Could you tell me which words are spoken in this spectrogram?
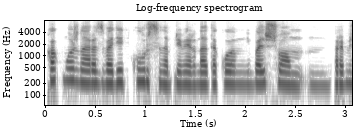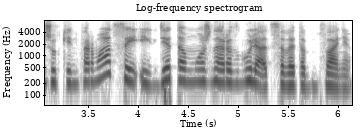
как можно разводить курсы, например, на таком небольшом промежутке информации, и где-то можно разгуляться в этом плане.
